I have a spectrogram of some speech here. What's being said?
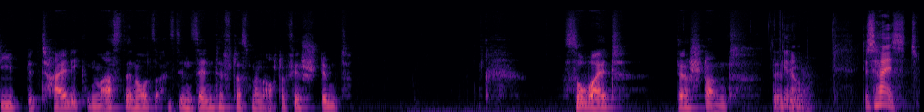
die beteiligten Masternodes als Incentive, dass man auch dafür stimmt. Soweit der Stand der genau. Dinge. Das heißt,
